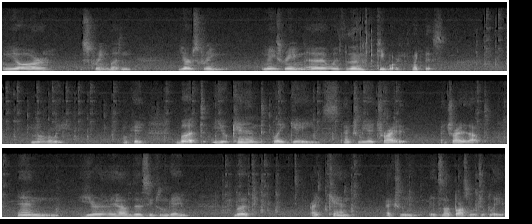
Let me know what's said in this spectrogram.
your screen button your screen main screen uh, with the keyboard like this normally okay? But you can't play games. Actually I tried it. I tried it out. And here I have the Simpsons game but I can't. Actually it's not possible to play it.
